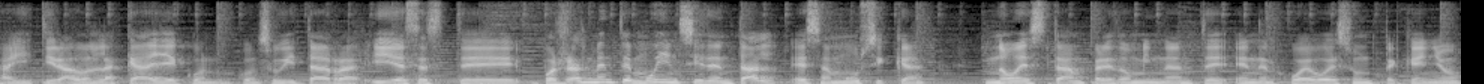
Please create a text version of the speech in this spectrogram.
ahí tirado en la calle con, con su guitarra. Y es este, pues realmente muy incidental esa música no es tan predominante en el juego, es un pequeño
